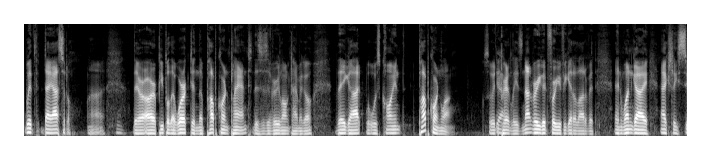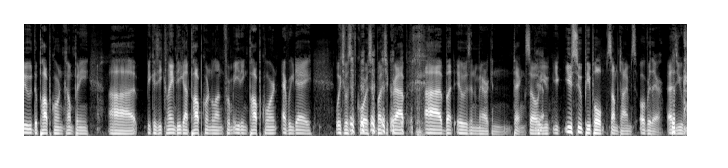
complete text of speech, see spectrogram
with diacetyl. Uh, there are people that worked in the popcorn plant. This is a very long time ago. They got what was coined popcorn lung. So it Yeah. apparently is not very good for you if you get a lot of it. And one guy actually sued the popcorn company uh, because he claimed he got popcorn lung from eating popcorn every day, which was of course a bunch of crap. Uh, but it was an American thing. So Yeah. you, you you sue people sometimes over there, as But you might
